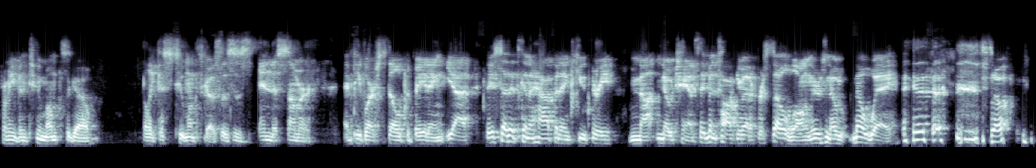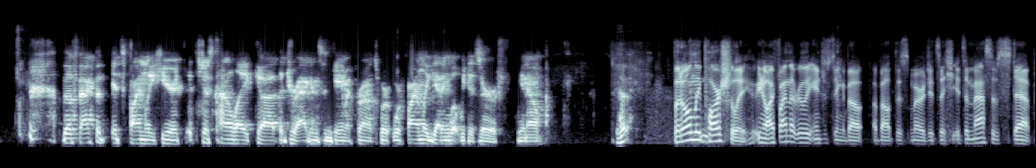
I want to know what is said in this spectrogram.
from even two months ago. Like this two months ago. So this is in the summer and people are still debating. Yeah, they said it's going to happen in Q3. Not no chance. They've been talking about it for so long. There's no no way. so the fact that it's finally here, it's just kind of like uh, the dragons in Game of Thrones. We're we're finally getting what we deserve. You know. but only partially. You know, I find that really interesting about about this merge. It's a it's a massive step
